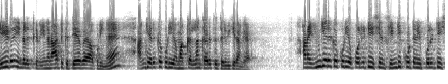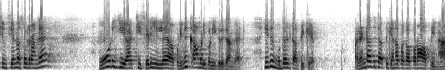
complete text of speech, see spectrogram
லீடர் எங்களுக்கு எங்கள் நாட்டுக்கு தேவை அப்படின்னு அங்கே இருக்கக்கூடிய மக்கள்லாம் கருத்து தெரிவிக்கிறாங்க. ஆனால் இங்கே இருக்கக்கூடிய பொலிட்டீஷியன்ஸ் இந்தி கூட்டணி பொலிட்டீஷியன்ஸ் என்ன சொல்கிறாங்க மோடிஜி ஆட்சி சரியில்லை அப்படின்னு காமெடி பண்ணிக்கிருக்காங்க இது முதல் டாபிக் ரெண்டாவது டாபிக் என்ன பார்க்க போகிறோம் அப்படின்னா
